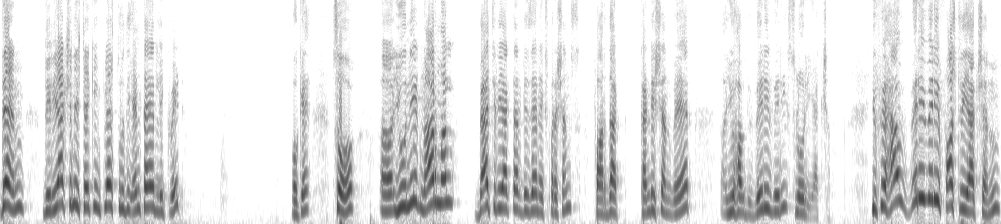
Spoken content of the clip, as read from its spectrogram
then the reaction is taking place through the entire liquid. Okay. So, uh, you need normal batch reactor design expressions for that condition where uh, you have the very very slow reaction. If you have very very fast reaction,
